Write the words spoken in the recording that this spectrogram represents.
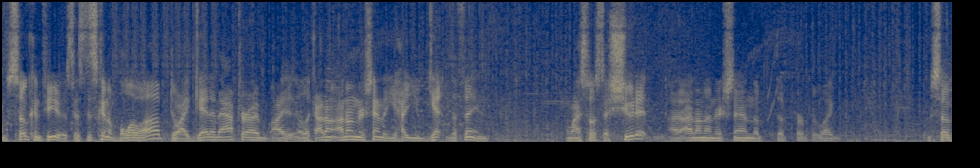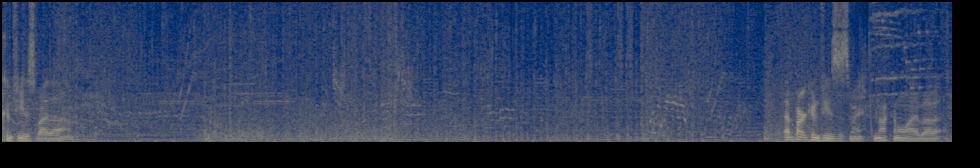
I'm so confused. Is this gonna blow up? Do I get it after I, I like? I don't. I don't understand that how you get the thing. Am I supposed to shoot it? I, I don't understand the the purpose. Like, I'm so confused by that. That part confuses me. I'm not gonna lie about it.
